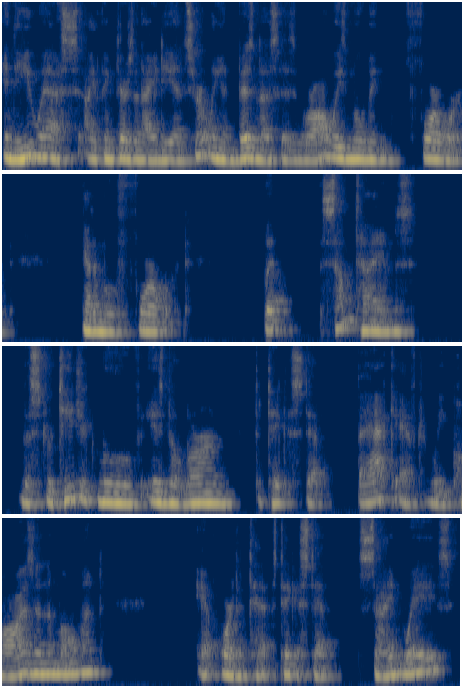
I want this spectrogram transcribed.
in the US, I think there's an idea, and certainly in businesses, we're always moving forward, got to move forward. But sometimes the strategic move is to learn to take a step back after we pause in the moment or to take a step sideways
